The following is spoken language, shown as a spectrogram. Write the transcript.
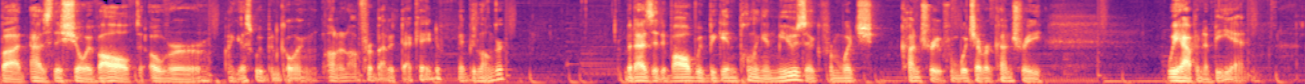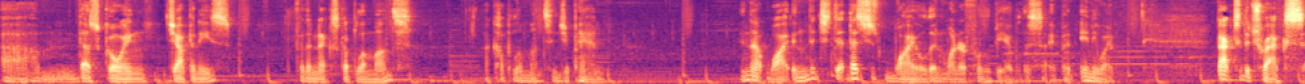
But as this show evolved over, I guess we've been going on and on for about a decade, maybe longer. But as it evolved, we began pulling in music from which country, from whichever country we happen to be in. Um, thus, going Japanese for the next couple of months, a couple of months in Japan. Isn't that wild? And that's, just wild and wonderful to be able to say. But anyway, back to the tracks.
